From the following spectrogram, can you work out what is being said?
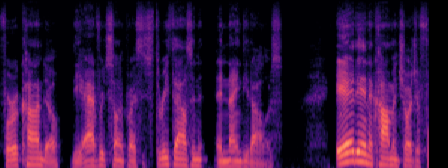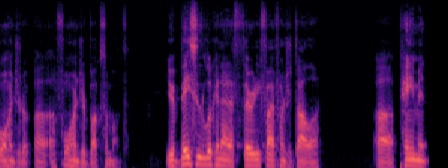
for a condo, the average selling price is $3,090. Add in a common charge of 400, uh, 400 bucks a month. You're basically looking at a $3,500 uh, payment.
